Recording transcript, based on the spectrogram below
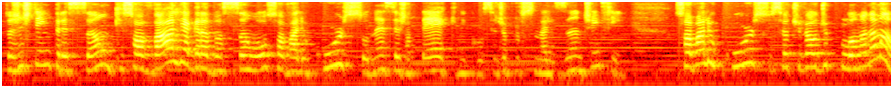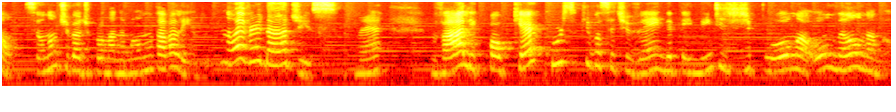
Então a gente tem a impressão que só vale a graduação ou só vale o curso, né? Seja técnico, seja profissionalizante, enfim. Só vale o curso se eu tiver o diploma na mão. Se eu não tiver o diploma na mão, não está valendo. Não é verdade isso, né? vale qualquer curso que você tiver, independente de diploma ou não na mão.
